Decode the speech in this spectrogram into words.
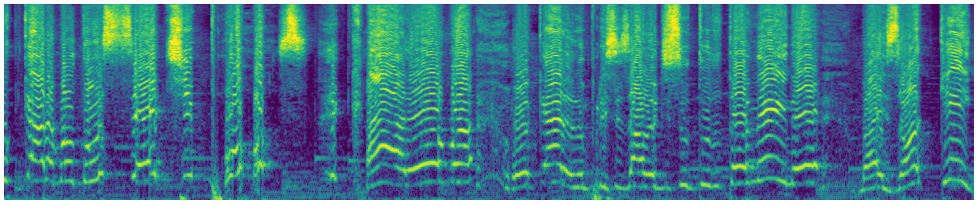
O cara mandou sete boss. Caramba. Ô, cara, não precisava disso tudo também, né? Mas ok,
